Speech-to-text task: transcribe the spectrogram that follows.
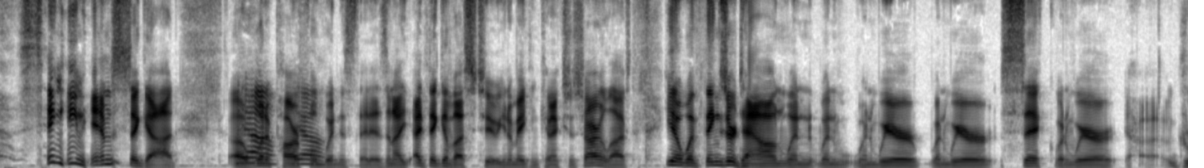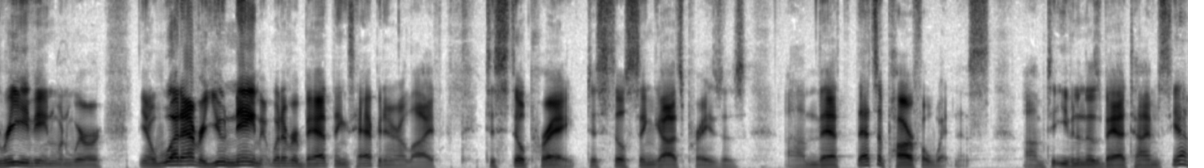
singing hymns to God. uh, what a powerful yeah. witness that is. And I, I think of us too, you know, making connections to our lives. You know, when things are down, when when when we're when we're sick, when we're uh, grieving, when we're you know whatever you name it, whatever bad things happen in our life, to still pray, to still sing God's praises. Um, that that's a powerful witness. Um, to even in those bad times, yeah,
